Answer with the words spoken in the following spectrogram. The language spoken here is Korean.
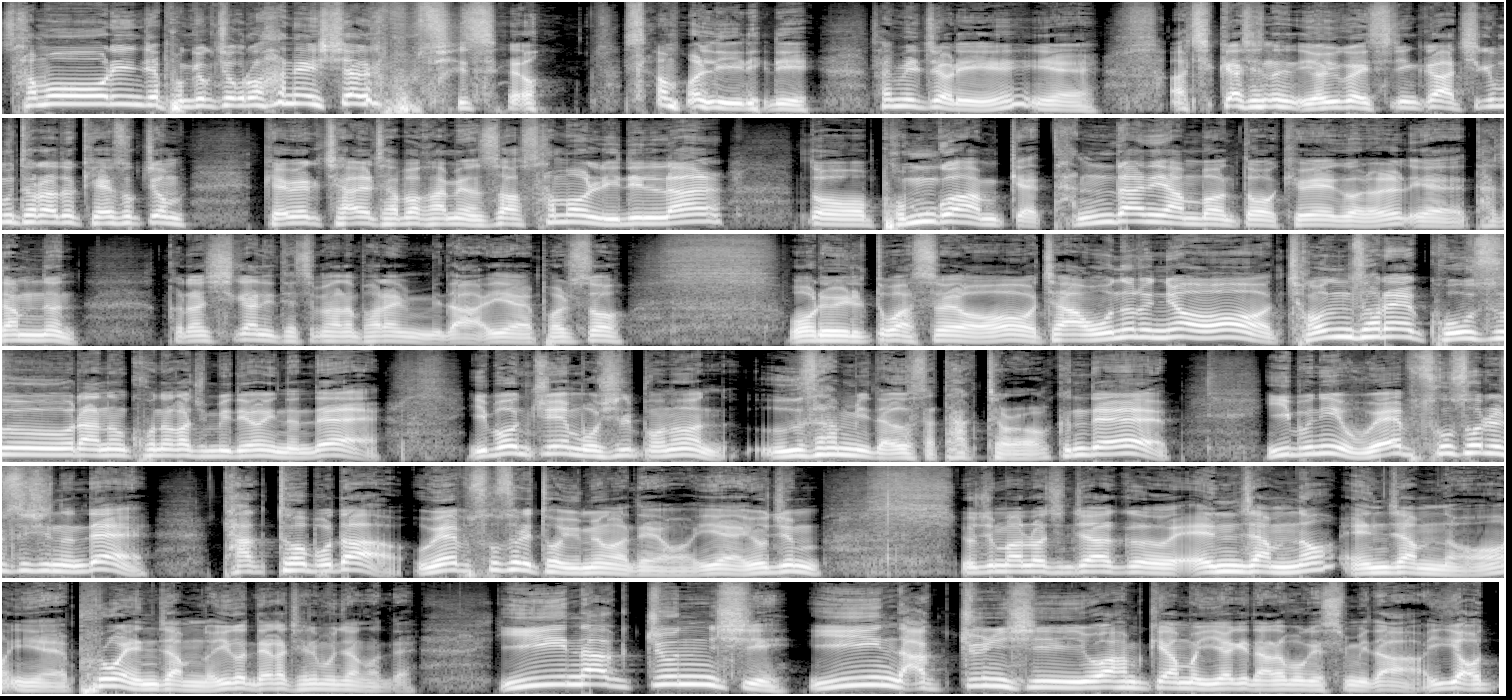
3월이 이제 본격적으로 한해 시작을 볼 수 있어요. 3월 1일이, 3일절이, 예. 아직까지는 여유가 있으니까 지금부터라도 계속 좀 계획 잘 잡아가면서 3월 1일 날 또 봄과 함께 단단히 한번 또 계획을, 예, 다잡는 그런 시간이 됐으면 하는 바람입니다. 예, 벌써 월요일 또 왔어요. 자, 오늘은요, 전설의 고수라는 코너가 준비되어 있는데, 이번 주에 모실 분은 의사입니다. 의사, 닥터. 근데 이분이 웹 소설을 쓰시는데, 닥터보다 웹 소설이 더 유명하대요. 예, 요즘, 요즘 말로 진짜 그 엔잡너? 엔잡너. 예, 프로 엔잡너. 이거 내가 제일 먼저 한 건데. 이낙준 씨, 이낙준 씨와 함께 한번 이야기 나눠보겠습니다. 이게 어,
